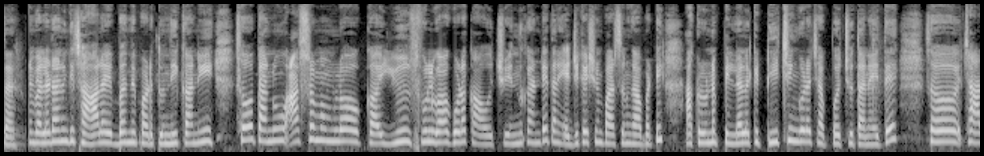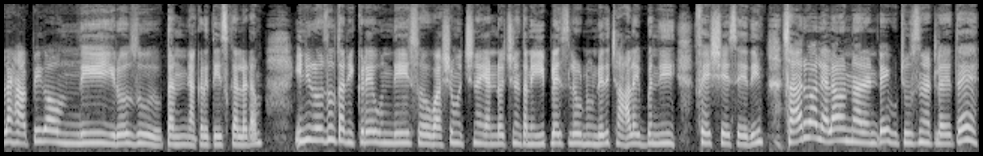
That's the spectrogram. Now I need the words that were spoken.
sir. వెళ్ళడానికి చాలా ఇబ్బంది పడుతుంది. కానీ సో తను ఆశ్రమంలో ఒక యూస్ఫుల్గా కూడా కావచ్చు. ఎందుకంటే తను ఎడ్యుకేషన్ పర్సన్ కాబట్టి అక్కడ ఉన్న పిల్లలకి టీచింగ్ కూడా చెప్పొచ్చు తనైతే. సో చాలా హ్యాపీగా ఉంది ఈరోజు తనని అక్కడ తీసుకెళ్ళడం. ఇన్ని రోజులు తను ఇక్కడే ఉంది. సో వర్షం వచ్చిన ఎండ వచ్చిన తను ఈ ప్లేస్లో ఉండేది. చాలా ఇబ్బంది ఫేస్ చేసేది. సార్ వాళ్ళు ఎలా ఉన్నారంటే ఇప్పుడు చూసినట్లయితే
